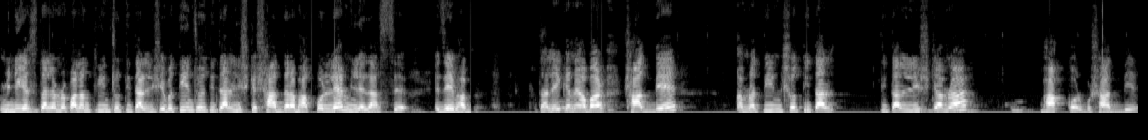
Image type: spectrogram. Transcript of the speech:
মিলে গেছে, তাহলে আমরা পেলাম তিনশো তেতাল্লিশ। এবার তিনশো তেতাল্লিশকে সাত দ্বারা ভাগ করলে মিলে যাচ্ছে। এই যে এইভাবে তাহলে এখানে আবার সাত দিয়ে আমরা তিনশো তিতাল, তেতাল্লিশকে আমরা ভাগ করব সাত দিয়ে।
